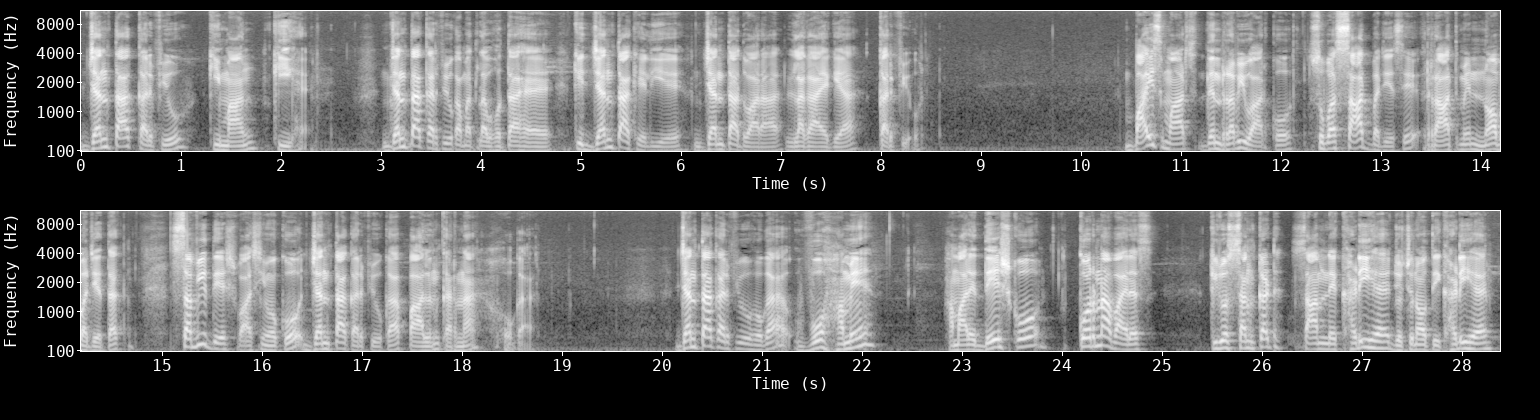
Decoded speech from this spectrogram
जनता कर्फ्यू की मांग की है। जनता कर्फ्यू का मतलब होता है कि जनता के लिए जनता द्वारा लगाया गया कर्फ्यू। 22 मार्च दिन रविवार को सुबह सात बजे से रात में नौ बजे तक सभी देशवासियों को जनता कर्फ्यू का पालन करना होगा। जनता कर्फ्यू होगा, वो हमें, हमारे देश को कोरोना वायरस की जो संकट सामने खड़ी है, जो चुनौती खड़ी है,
